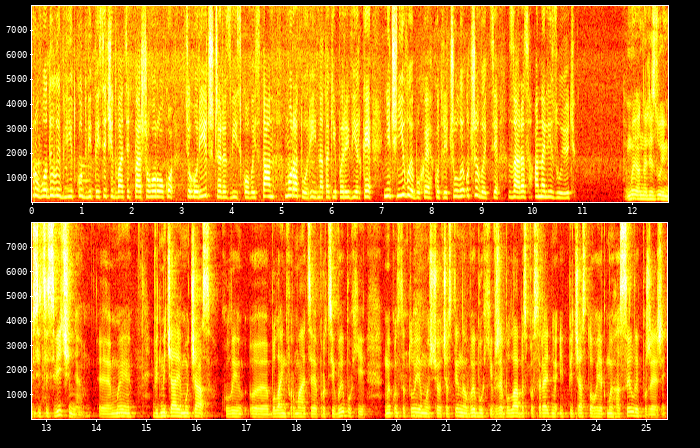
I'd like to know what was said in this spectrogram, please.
проводили влітку 2021 року. Цьогоріч через військовий стан мораторій на такі перевірки. Нічні вибухи, котрі чули очевидці, зараз аналізують. Ми аналізуємо всі ці свідчення. е, Ми відмічаємо час, коли е, була інформація про ці вибухи. Ми констатуємо, що частина вибухів вже була безпосередньо і під час того, як ми гасили пожежі.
